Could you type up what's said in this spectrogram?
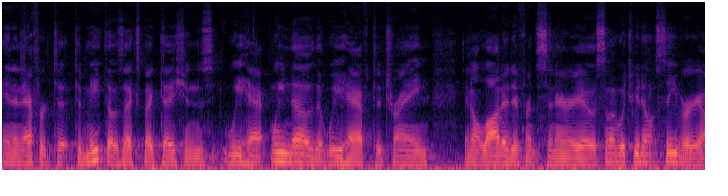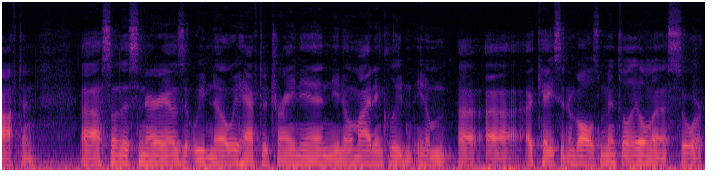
in an effort to, to meet those expectations, we, have we know that we have to train in a lot of different scenarios, some of which we don't see very often. Uh, some of the scenarios that we know we have to train in, you know, might include, you know, uh, uh, a case that involves mental illness or,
